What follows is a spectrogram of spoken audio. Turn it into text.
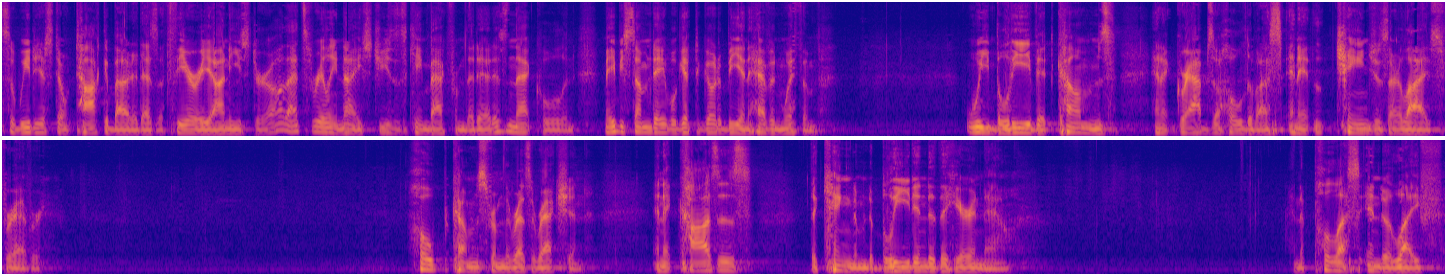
So we just don't talk about it as a theory on Easter. Oh, that's really nice. Jesus came back from the dead. Isn't that cool? And maybe someday we'll get to go to be in heaven with him we believe it comes and it grabs a hold of us and it changes our lives forever. Hope comes from the resurrection and it causes the kingdom to bleed into the here and now and to pull us into life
